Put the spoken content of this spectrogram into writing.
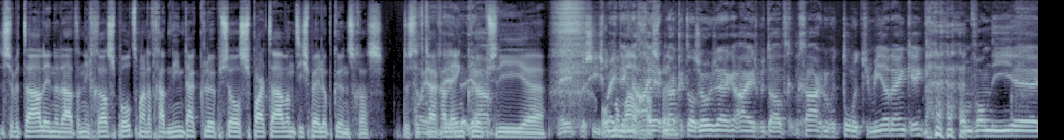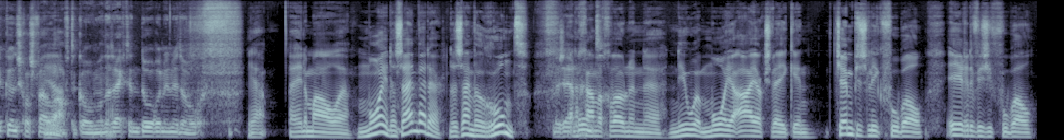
ze betalen inderdaad aan die graspot. Maar dat gaat niet naar clubs zoals Sparta, want die spelen op kunstgras. Dus dat Oh ja, krijgen nee, alleen clubs die... eh, Nee, precies. op Maar ik denk normaal dat gras Ajax, laat ik het al zo zeggen, Ajax betaalt graag nog een tonnetje meer, denk ik. om van die eh kunstgrasvelden af te komen. Want dat is echt een doorn in het oog. ja, helemaal eh, mooi. Dan zijn we er. Dan zijn we rond. We zijn en dan rond. gaan we gewoon een nieuwe, mooie Ajax-week in. Champions League voetbal, Eredivisie voetbal.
